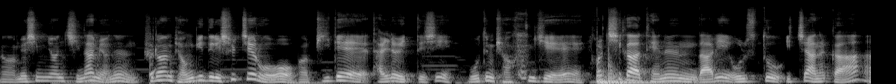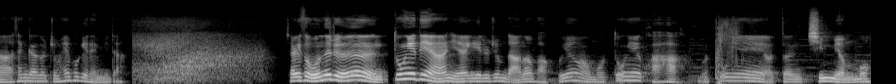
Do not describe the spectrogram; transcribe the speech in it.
어, 몇십 년 지나면은 그런 변기들이 실제로 어, 비대에 달려 있듯이 모든 변기에 설치가 되는 날이 올 수도 있지 않을까 아, 생각을 좀 해보게 됩니다. 자, 그래서 오늘은 똥에 대한 이야기를 좀 나눠봤고요. 뭐 똥의 과학, 뭐 똥의 어떤 진면모,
